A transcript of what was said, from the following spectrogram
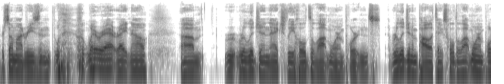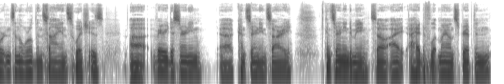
For some odd reason, where we're at right now, um, religion actually holds a lot more importance. Religion and politics hold a lot more importance in the world than science, which is uh, very discerning uh, concerning. Sorry, concerning to me. So I I had to flip my own script and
